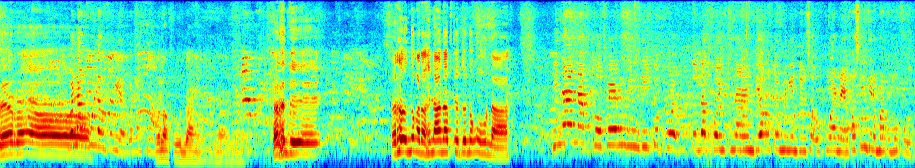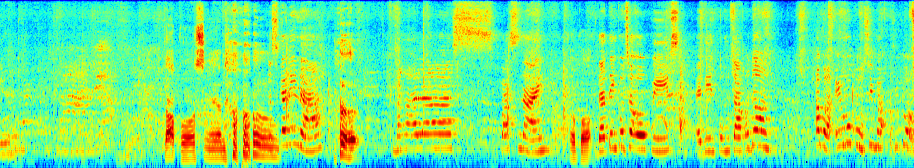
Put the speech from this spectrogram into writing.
Pero ah, Walang kulang kuya, walang kulang. walang kulang. Na, ano. Pero hindi pero nung ano, hinanap niyo doon nung una, Hinanap ko pero hindi to po, to the point na hindi ako tumingin dun sa upuan na yun kasi hindi naman ako umupo dun. tapos ngayon Tapos kanina, mga alas past 9, Opo. dating ko sa office, eh din pumunta ako doon. Aba, eh umupo si, Ma, si Bo.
